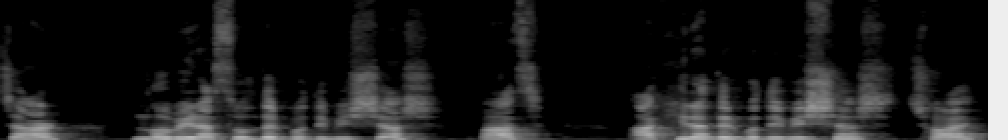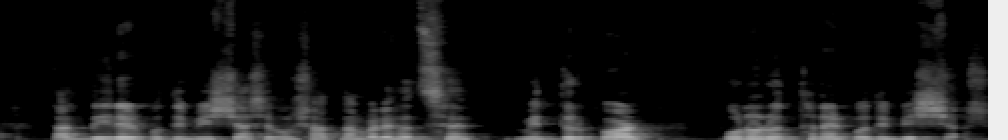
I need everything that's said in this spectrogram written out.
চার, নবী রাসুলদের প্রতি বিশ্বাস। পাঁচ, আখিরাতের প্রতি বিশ্বাস। ছয় তার দিলের প্রতি বিশ্বাস। এবং সাত নম্বরে হচ্ছে মৃত্যুর পর পুনরুত্থানের প্রতি বিশ্বাস।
